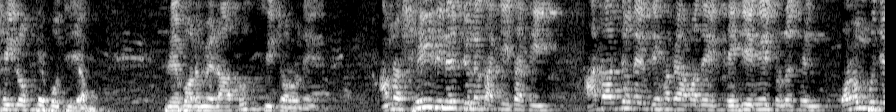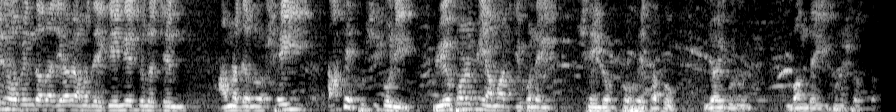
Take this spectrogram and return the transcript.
সেই লক্ষ্যে পৌঁছে যাব। প্রেমে রাতুল শ্রীচরণে আমরা সেই দিনের জন্য তাকিয়ে থাকি। আচার্যদের যেভাবে আমাদের এগিয়ে নিয়ে চলেছেন পরম পুজো নবীন দাদা যেভাবে আমাদের এগিয়ে নিয়ে চলেছেন আমরা যেন সেই তাকে খুশি করি। প্রিয় আমার জীবনের সেই লক্ষ্য হয়ে থাকুক। জয় গুরু, বন্দে গুরু সত্য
